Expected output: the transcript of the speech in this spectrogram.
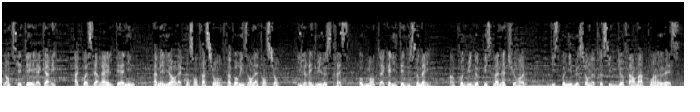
l'anxiété et la carie. À quoi sert la L-théanine? Améliore la concentration en favorisant l'attention. Il réduit le stress, augmente la qualité du sommeil. Un produit de Prisma Natural. Disponible sur notre site biopharma.es.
